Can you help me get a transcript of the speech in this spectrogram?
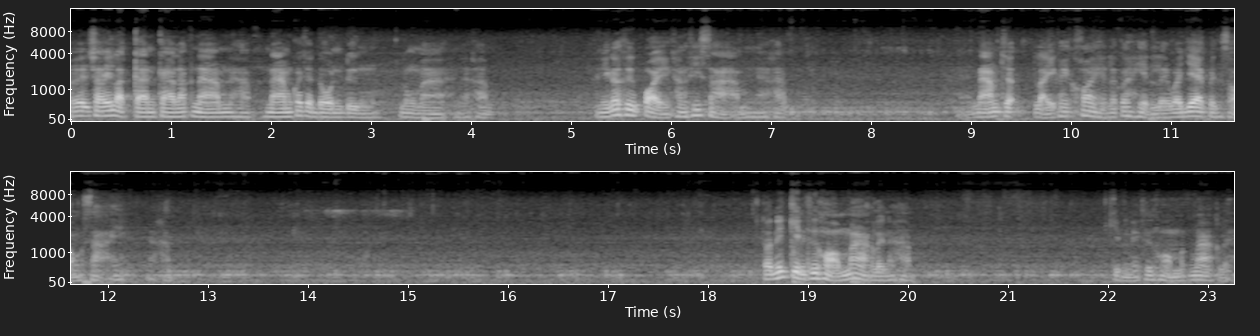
เขาจะใช้หลักการการลักน้ำนะครับ น้ำก็จะโดนดึงลงมานะครับ อันนี้ก็คือปล่อยครั้งที่สามนะครับ น้ำจะไหลค่อย ๆ แล้วก็เห็นเลยว่าแยกเป็นสองสายนะครับ ตอนนี้กลิ่นคือหอมมากเลยนะครับกลิ่นเนี่ยคือหอมมากๆเลย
